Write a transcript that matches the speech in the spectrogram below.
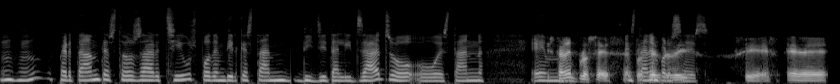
Uh -huh. Per tant, aquests arxius podem dir que estan digitalitzats o, o estan... Eh, estan en procés. Estan en procés. Sí, és, eh,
